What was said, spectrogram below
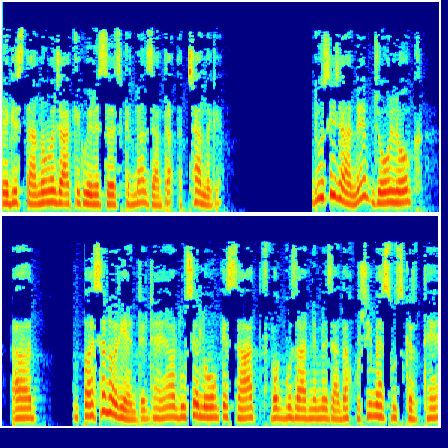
ریگستانوں میں جا کے کوئی ریسرچ کرنا زیادہ اچھا لگے دوسری جانب جو لوگ پرسن اورینٹیڈ ہیں اور دوسرے لوگوں کے ساتھ وقت گزارنے میں زیادہ خوشی محسوس کرتے ہیں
